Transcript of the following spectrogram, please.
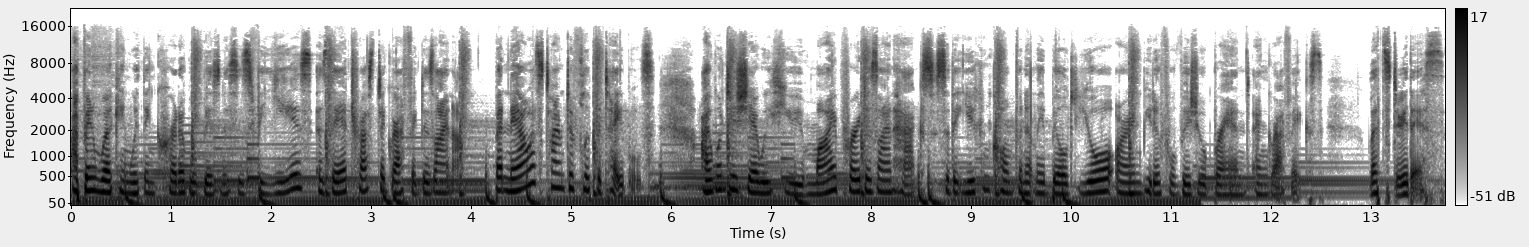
I've been working with incredible businesses for years as their trusted graphic designer, but now it's time to flip the tables. I want to share with you my pro design hacks so that you can confidently build your own beautiful visual brand and graphics. Let's do this.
